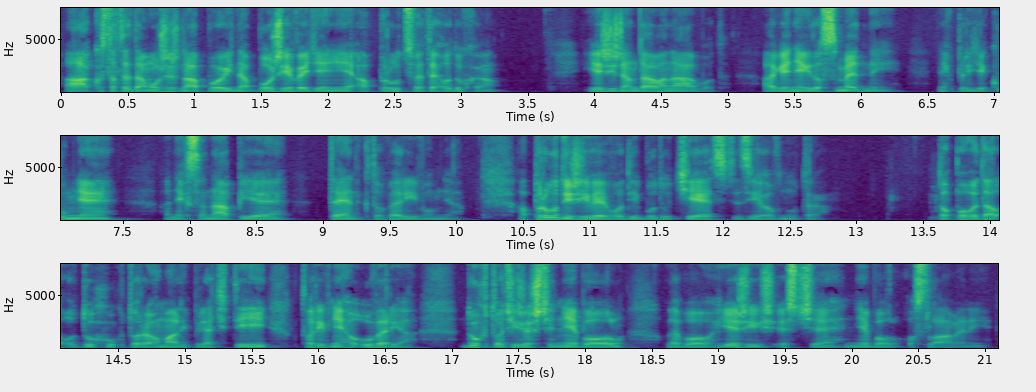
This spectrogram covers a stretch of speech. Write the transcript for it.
A ako sa teda môžeš napojiť na Božie vedenie a prúd Svetého ducha? Ježiš nám dáva návod. Ak je niekto smedný, nech príde ku mne a nech sa napije ten, kto verí vo mňa. A prúdy živej vody budú tiecť z jeho vnútra. To povedal o duchu, ktorého mali prijať tí, ktorí v neho uveria. Duch totiž ešte nebol, lebo Ježíš ešte nebol oslávený.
